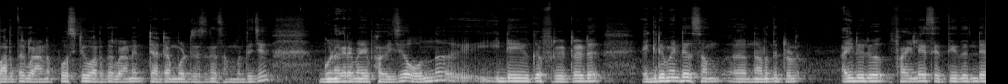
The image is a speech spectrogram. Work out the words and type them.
വാർത്തകളാണ് പോസിറ്റീവ് വാർത്തകളാണ് ടാറ്റ മോട്ടോഴ്സിനെ സംബന്ധിച്ച് ഗുണകരമായി ഭവിച്ചത്. ഒന്ന് India U K free trade agreement നടന്നിട്ടുള്ള അതിന്റെ ഒരു ഫൈനലൈസ് എത്തിയതിന്റെ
